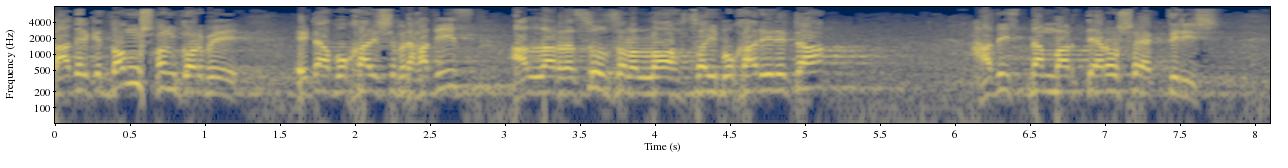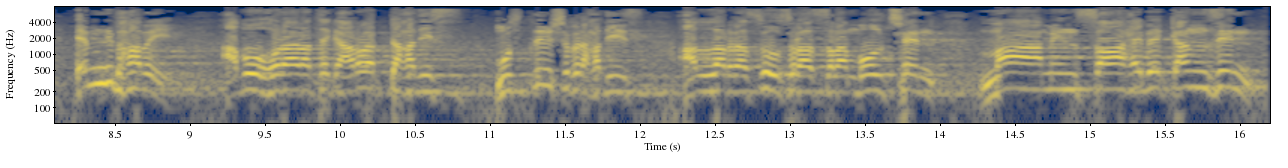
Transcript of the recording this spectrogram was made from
তাদেরকে দংশন করবে। এটা বোখারি সাহেবের হাদিস। আল্লাহ রসুল সাল্লাহ সহি বোখারির এটা। হাদিস নাম্বার তেরোশো একত্রিশ। এমনি ভাবে আবু হরারা থেকে আরও একটা হাদিস, মুসলিম সাহেবের হাদিস আল্লাহ রাসূল সাল্লাম বলছেন, মা সাহেবে কানজিন,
